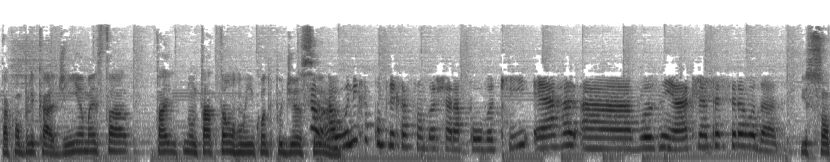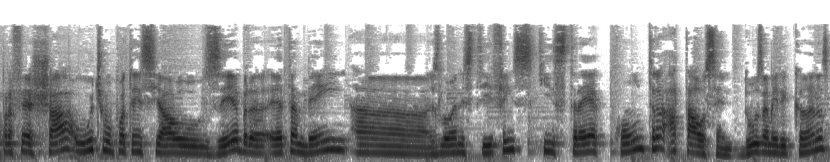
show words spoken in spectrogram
tá complicadinha, mas tá, tá- não tá tão ruim quanto podia ser. Não, a não. única complicação da Sharapova aqui é a, a Wozniak na terceira rodada. E só pra fechar, o último potencial zebra é também a Sloane Stephens, que estreia contra a Townsend, duas americanas.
